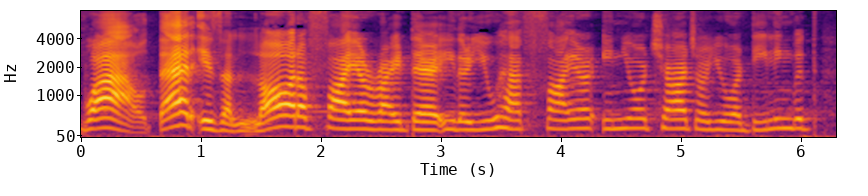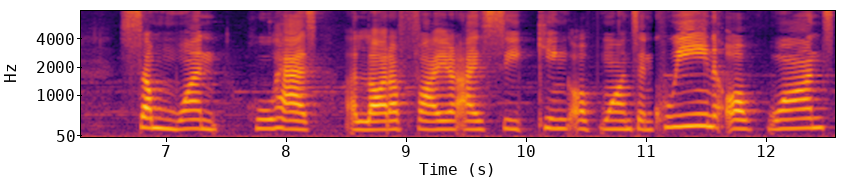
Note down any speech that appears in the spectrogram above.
Wow, that is a lot of fire right there. Either you have fire in your chart or you are dealing with someone who has a lot of fire. I see King of Wands and Queen of Wands.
